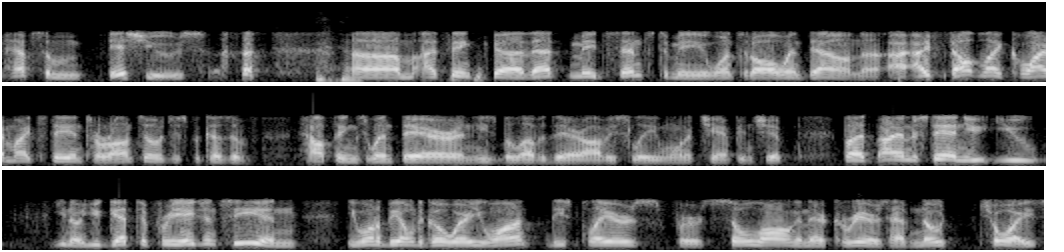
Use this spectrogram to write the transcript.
have some issues. um, I think uh, that made sense to me once it all went down. Uh, I, I felt like Kawhi might stay in Toronto just because of how things went there, and he's beloved there. Obviously, won a championship. But I understand you you you know you get to free agency and you want to be able to go where you want. These players for so long in their careers have no choice,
